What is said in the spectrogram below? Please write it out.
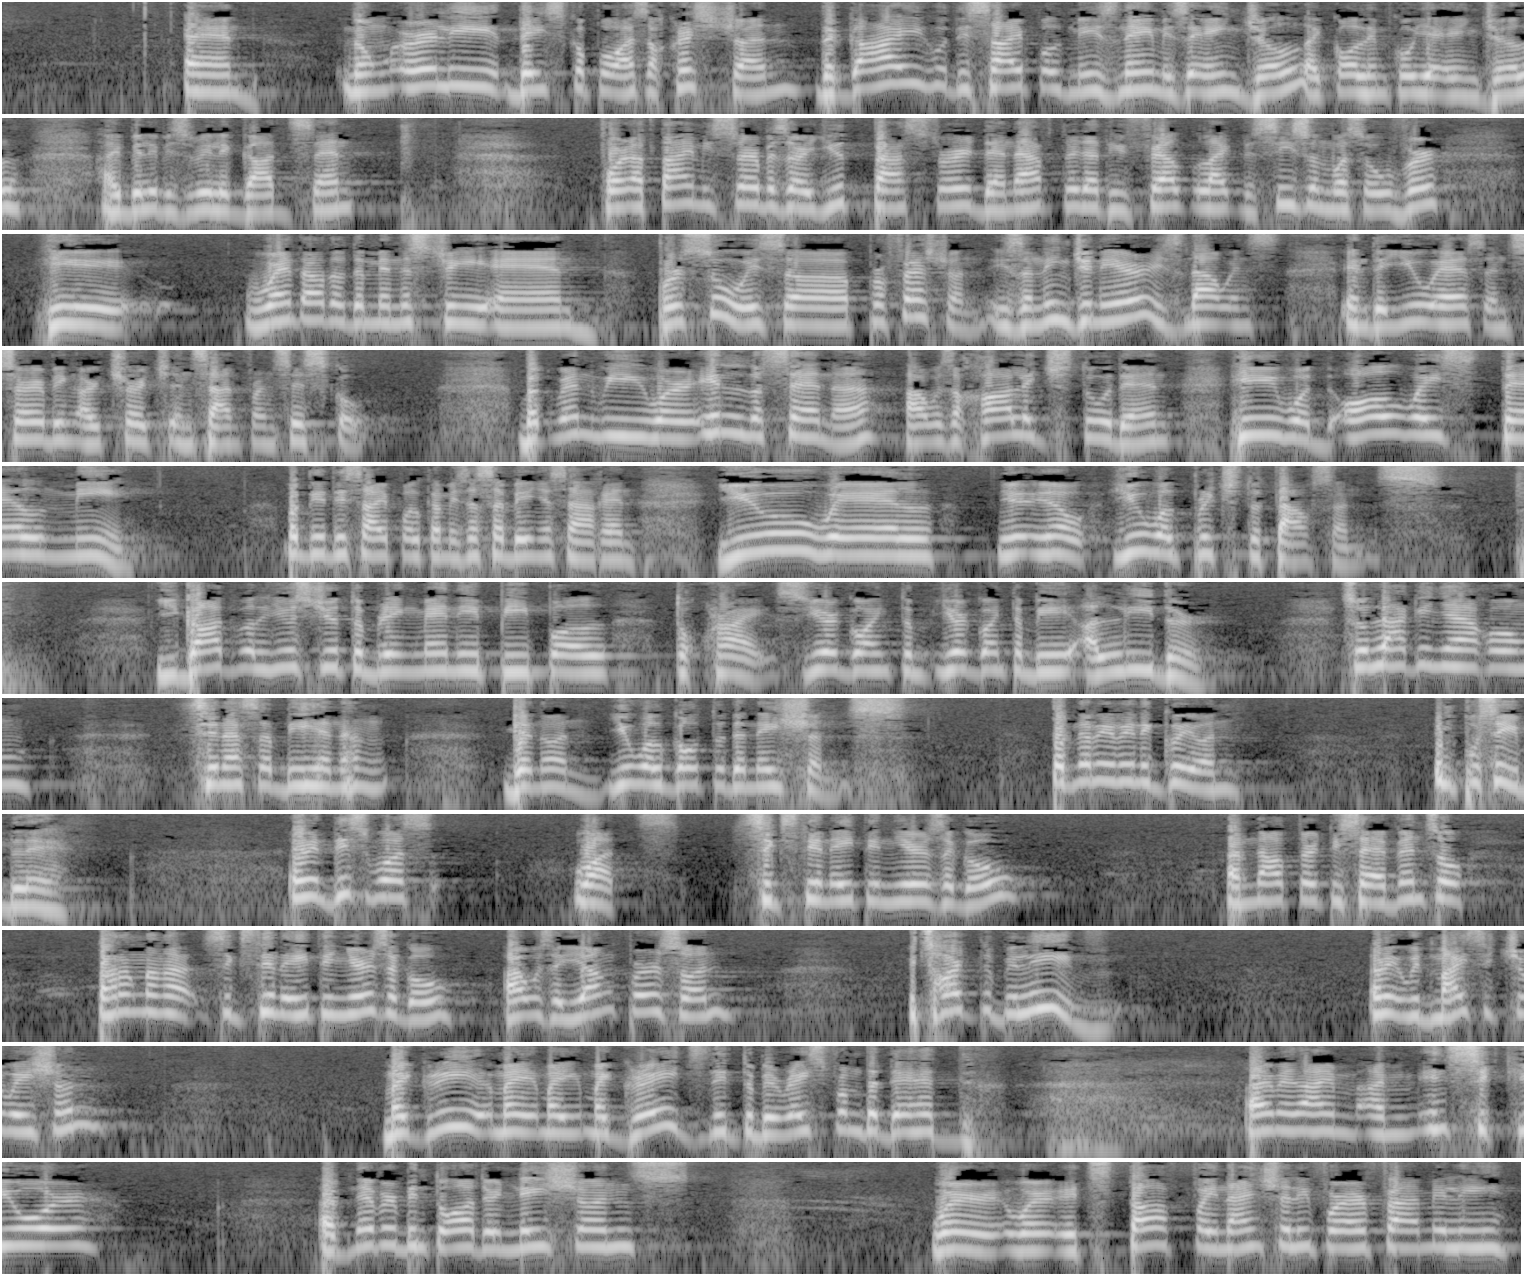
and nung early days ko po as a Christian, the guy who discipled me, his name is Angel. I call him Kuya Angel. I believe he's really God sent. For a time, he served as our youth pastor. Then after that, he felt like the season was over. He went out of the ministry and pursue his uh, profession. He's an engineer. He's now in, in the U.S. and serving our church in San Francisco. But when we were in Lucena, I was a college student, he would always tell me, magdi-disciple kami, sasabihin niya sa akin, you will, you, you know, you will preach to thousands. God will use you to bring many people to Christ. You're going to, you're going to be a leader. So lagi niya akong sinasabihan ng ganon, you will go to the nations. Pag naririnig ko yon, imposible. I mean, this was, what, 16, 18 years ago? I'm now 37. So, Parang mga 16, 18 years ago, I was a young person. It's hard to believe. I mean, with my situation, my, my, my, my grades need to be raised from the dead. I mean, I'm, I'm insecure. I've never been to other nations where, where it's tough financially for our family.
